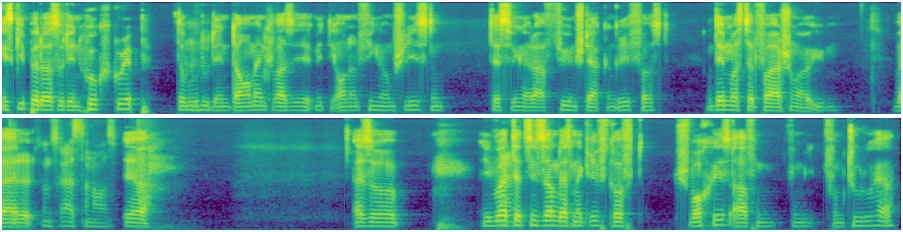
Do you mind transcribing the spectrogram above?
Es gibt ja da so den Hook Grip, da wo Mhm. du den Daumen quasi mit den anderen Fingern umschließt und deswegen halt auch viel einen stärkeren Griff hast. Und den musst du halt vorher schon mal üben. Weil, Sonst reißt dann aus. ja. Also, ich wollte jetzt nicht sagen, dass meine Griffkraft schwach ist, auch vom, vom, vom Judo her.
